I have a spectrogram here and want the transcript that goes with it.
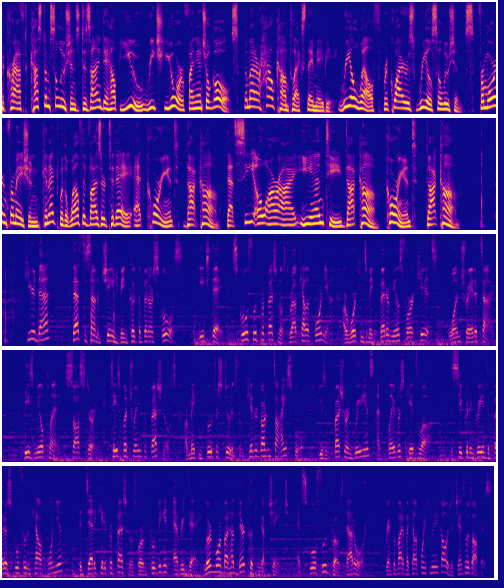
to craft custom solutions designed to help you reach your financial goals, no matter how complex they may be. Real wealth requires real solutions. For more information, connect with a wealth advisor today at corient.com. That's C O R I E N T.com. Corient.com. Hear that? That's the sound of change being cooked up in our schools. Each day, school food professionals throughout California are working to make better meals for our kids, one tray at a time. These meal planning, sauce stirring, taste bud training professionals are making food for students from kindergarten to high school using fresher ingredients and flavors kids love. The secret ingredient to better school food in California? The dedicated professionals who are improving it every day. Learn more about how they're cooking up change at schoolfoodpros.org. Grant provided by California Community College's Chancellor's Office.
